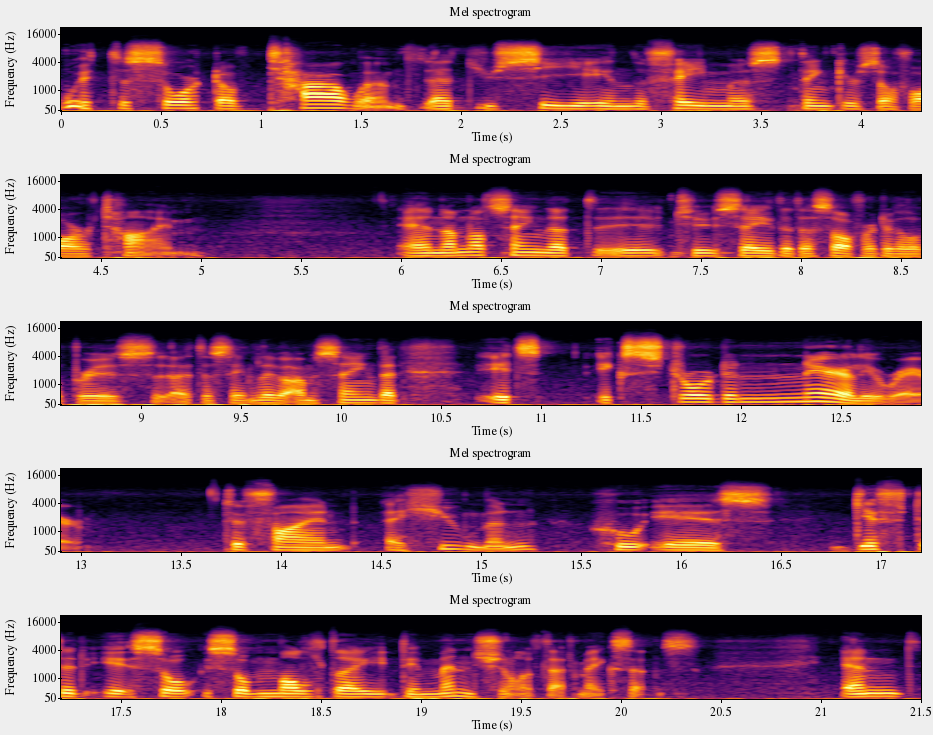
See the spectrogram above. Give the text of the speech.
with the sort of talent that you see in the famous thinkers of our time. And I'm not saying that uh, to say that a software developer is at the same level. I'm saying that it's extraordinarily rare to find a human who is gifted so so multi-dimensional if that makes sense. And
